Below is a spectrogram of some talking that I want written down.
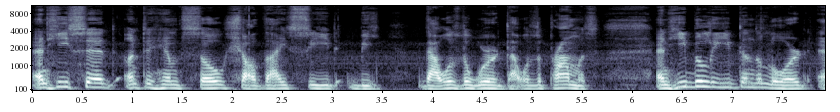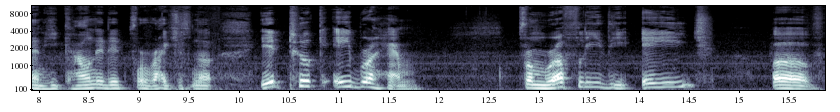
And he said unto him, So shall thy seed be. That was the word, that was the promise. And he believed in the Lord, and he counted it for righteousness. It took Abraham from roughly the age of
